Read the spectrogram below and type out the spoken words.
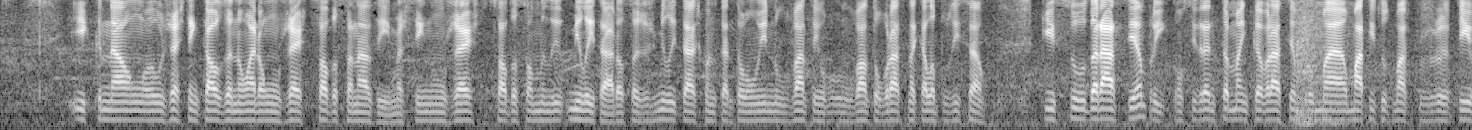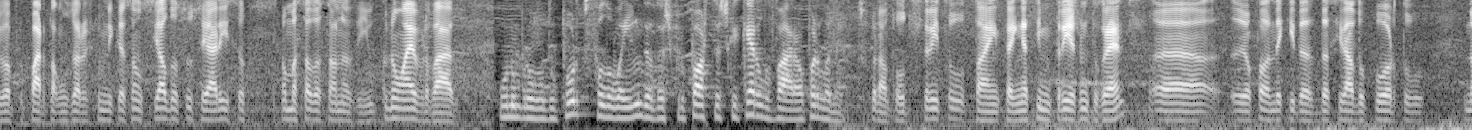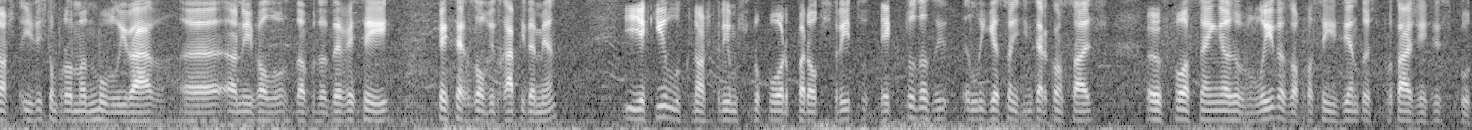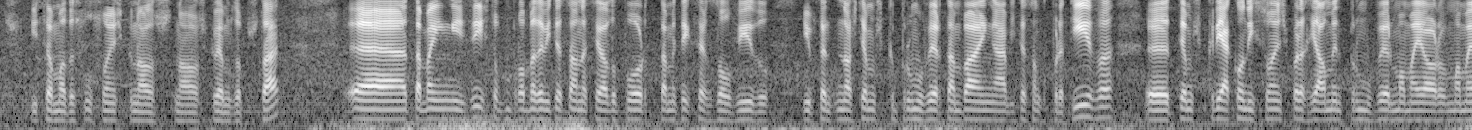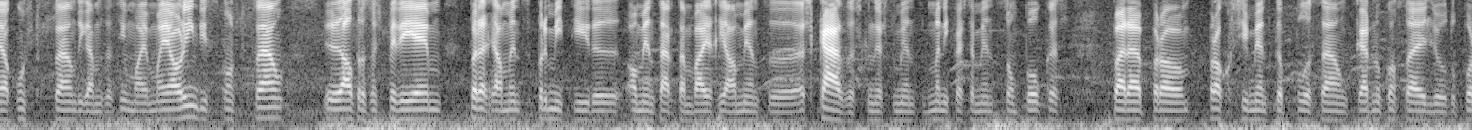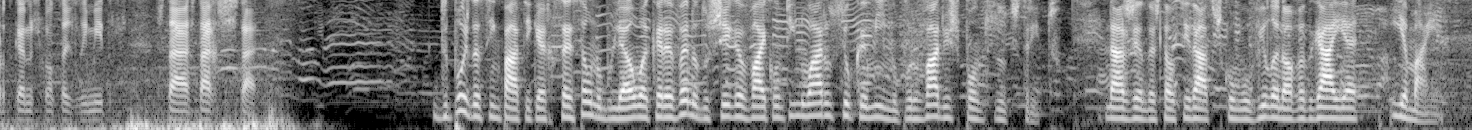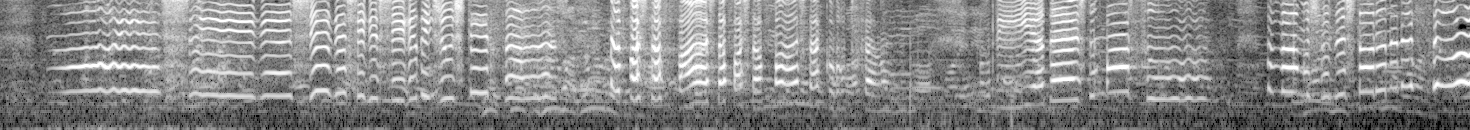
e que não, o gesto em causa não era um gesto de saudação nazi, mas sim um gesto de saudação mili- militar, ou seja, os militares quando cantam um hino levantem, levantam o braço naquela posição. Que isso dará sempre, e considerando também que haverá sempre uma, uma atitude mais pejorativa por parte de alguns órgãos de comunicação social, de associar isso a uma saudação nazi, o que não é verdade. O número 1 um do Porto falou ainda das propostas que quer levar ao Parlamento. Pronto, o distrito tem, tem assimetrias muito grandes. Ah, eu falando aqui da, da cidade do Porto, nós, existe um problema de mobilidade ah, ao nível da, da, da VCI, que tem que ser resolvido rapidamente. E aquilo que nós queríamos propor para o distrito é que todas as ligações interconselhos ah, fossem abolidas ou fossem isentas de portagens e executos. Isso é uma das soluções que nós, nós queremos apostar. Uh, também existe um problema de habitação na cidade do Porto, também tem que ser resolvido e, portanto, nós temos que promover também a habitação cooperativa, uh, temos que criar condições para realmente promover uma maior, uma maior construção, digamos assim, um maior índice de construção, uh, alterações PDM, para realmente permitir aumentar também realmente as casas, que neste momento manifestamente são poucas, para, para, o, para o crescimento que a população, quer no Conselho do Porto, quer nos Conselhos limítrofes, está, está a registrar. Depois da simpática recepção no Bolhão, a caravana do Chega vai continuar o seu caminho por vários pontos do distrito. Na agenda estão cidades como Vila Nova de Gaia e a Maia. Ai, chega, chega, chega, chega de injustiças. Afasta, afasta, afasta, afasta a corrupção. No dia 10 de março, vamos fazer história na nação.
